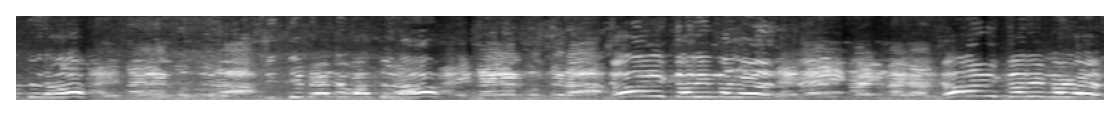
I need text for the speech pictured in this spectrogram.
వద్దురా. సిద్దిపేట వద్దురా. జై కరీంనగర్. జై కరీంనగర్.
